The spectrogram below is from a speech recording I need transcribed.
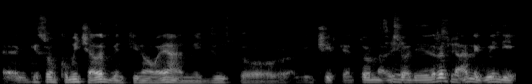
eh, che sono cominciate a 29 anni, giusto all'incirca intorno ai Sì, soliti 30 sì. anni, quindi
